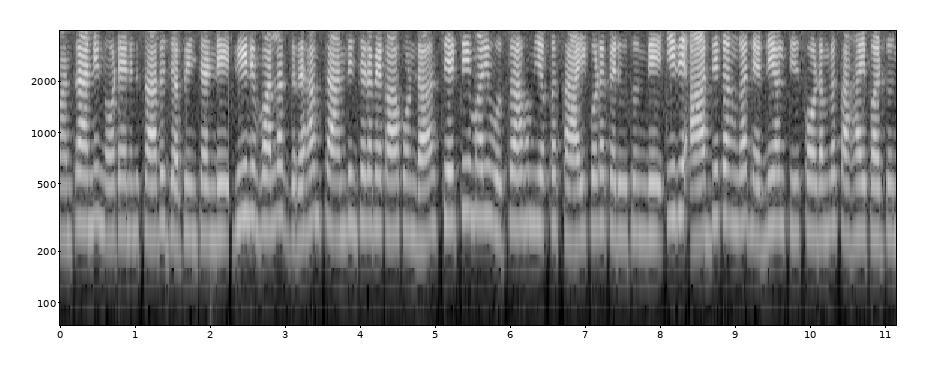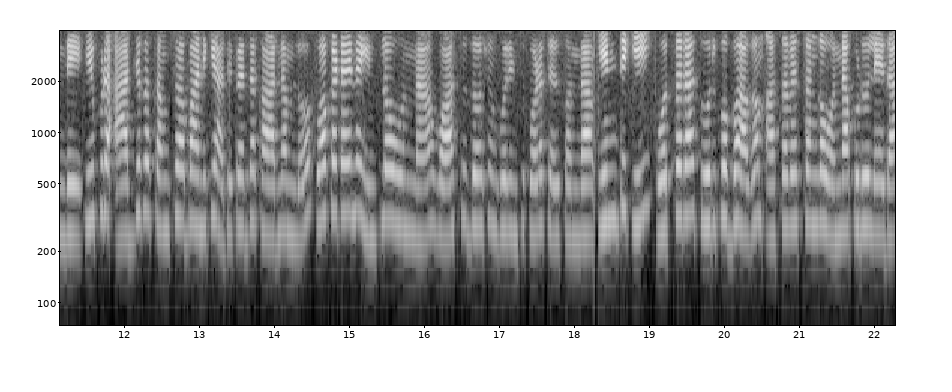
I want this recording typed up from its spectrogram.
మంత్రాన్ని నూట ఎనిమిది సార్లు జపించండి. దీని వల్ల గ్రహం శాంతించడమే కాకుండా శక్తి మరియు ఉత్సాహం యొక్క స్థాయి కూడా పెరుగుతుంది. ఇది ఆర్థికంగా నిర్ణయం నిర్ణయాలు తీసుకోవడంలో సహాయపడుతుంది. ఇప్పుడు ఆర్థిక సంక్షోభానికి అతిపెద్ద కారణంలో ఒకటైన ఇంట్లో ఉన్న వాస్తు దోషం గురించి కూడా తెలుసుకుందాం. ఇంటికి ఉత్తర తూర్పు భాగం అస్తవ్యస్తంగా ఉన్నప్పుడు లేదా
